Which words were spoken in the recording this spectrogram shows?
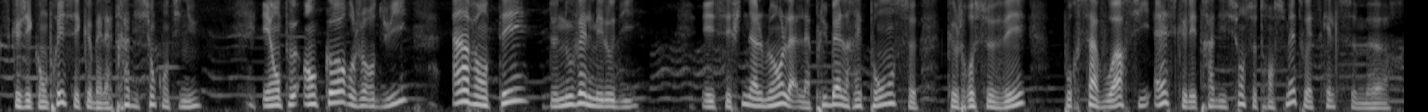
ce que j'ai compris, c'est que ben, la tradition continue. Et on peut encore aujourd'hui inventer de nouvelles mélodies. Et c'est finalement la, plus belle réponse que je recevais pour savoir si est-ce que les traditions se transmettent ou est-ce qu'elles se meurent.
